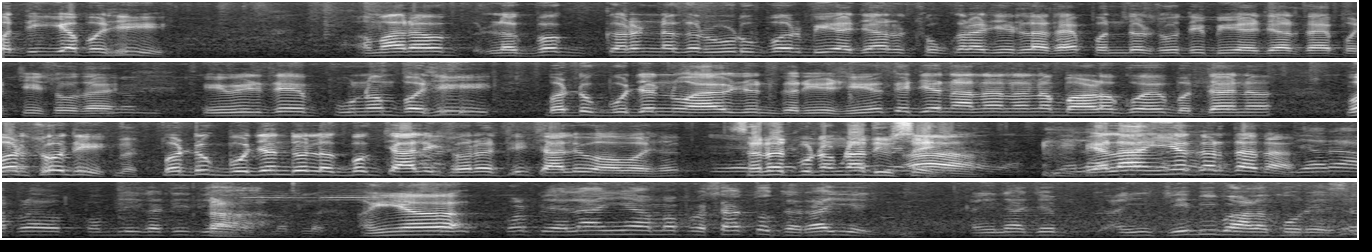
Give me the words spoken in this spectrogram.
પતી ગયા પછી અમારા લગભગ કરણનગર રોડ ઉપર બે હજાર છોકરા જેટલા થાય પંદરસોથી બે હજાર થાય પચીસો થાય. એવી રીતે પૂનમ પછી બટુક ભોજનનું આયોજન કરીએ છીએ કે જે નાના નાના બાળકો હોય બધાને વર્ષોથી બટુક ભોજન તો લગભગ ચાલીસ વર્ષથી ચાલ્યું આવે છે. શરદ પૂનમના દિવસે. હા. પહેલા અહીંયા કરતા હતા. જ્યારે આપણે પબ્લિક હતી ત્યાં અહીંયા પણ પહેલા અહીંયા આમાં પ્રસાદ તો ધરાઈએ જ. અહીંના જે અહીં જે બી બાળકો રહેશે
